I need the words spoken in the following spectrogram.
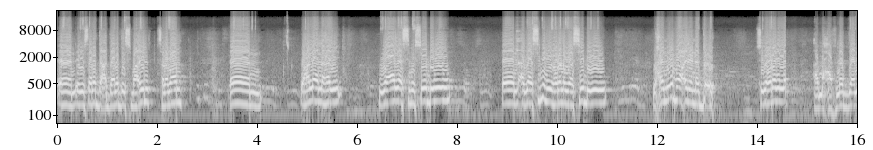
wasaaradda cadaaladda ismaaciil salabaan waxaan leenahay waa agaasima soo dhawow. Agaasimihii horena waa sii dhawow. Waxaynu u raacinaynaa duco. Sida horeba ama xafladan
